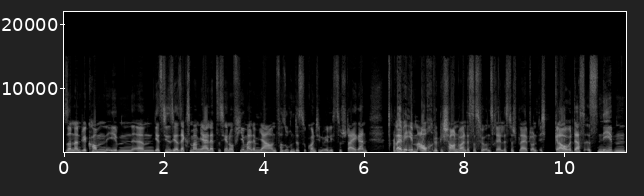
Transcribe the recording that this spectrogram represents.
sondern wir kommen eben ähm, jetzt dieses Jahr sechsmal im Jahr, letztes Jahr nur viermal im Jahr und versuchen das so kontinuierlich zu steigern weil wir eben auch wirklich schauen wollen, dass das für uns realistisch bleibt. Und ich glaube, das ist neben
